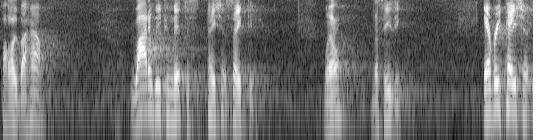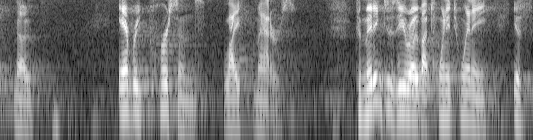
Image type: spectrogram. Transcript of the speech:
followed by how. Why do we commit to patient safety? Well, that's easy. Every patient, no, every person's life matters. Committing to zero by 2020 is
